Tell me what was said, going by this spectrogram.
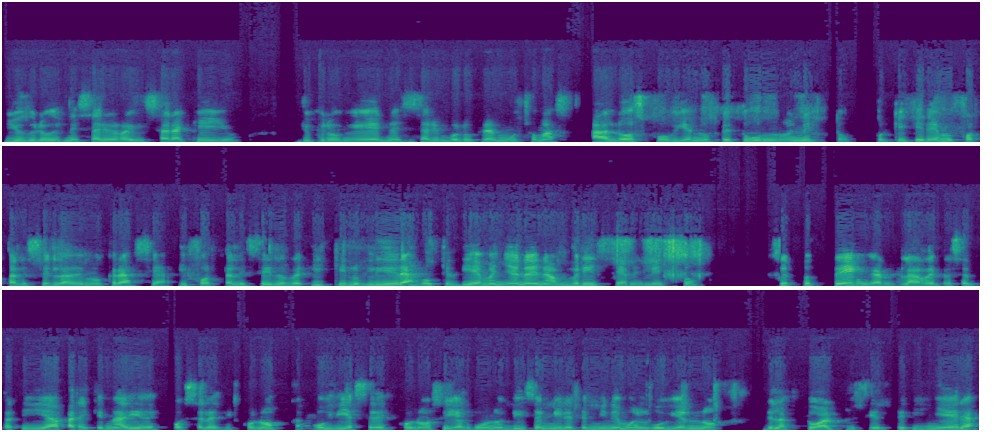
Yo creo que es necesario revisar aquello. Yo creo que es necesario involucrar mucho más a los gobiernos de turno en esto, porque queremos fortalecer la democracia y fortalecer y que los liderazgos que el día de mañana en abril sean electos ¿cierto? tengan la representatividad para que nadie después se les desconozca. Hoy día se desconoce y algunos dicen, mire, terminemos el gobierno del actual presidente Piñera,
